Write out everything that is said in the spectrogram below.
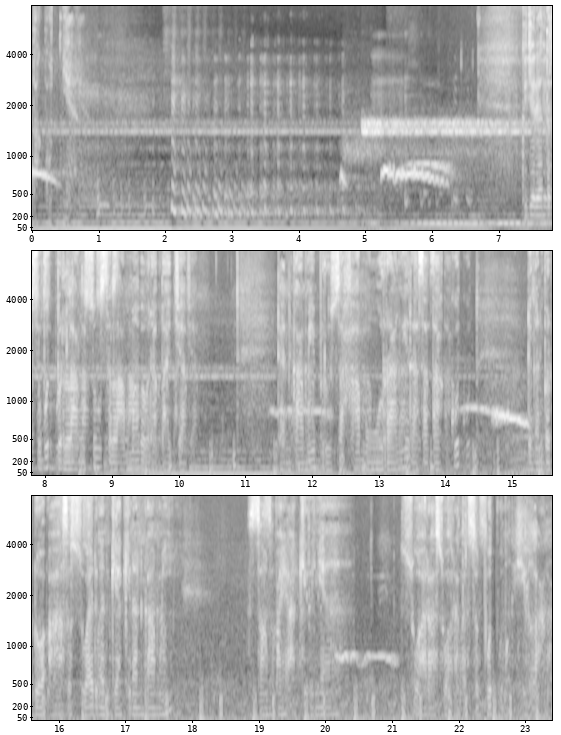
takutnya. Kejadian tersebut berlangsung selama beberapa jam. Dan kami berusaha mengurangi rasa takut dengan berdoa sesuai dengan keyakinan kami sampai akhirnya suara-suara tersebut menghilang.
